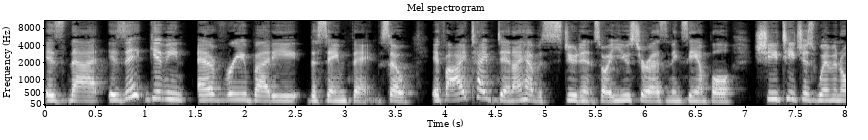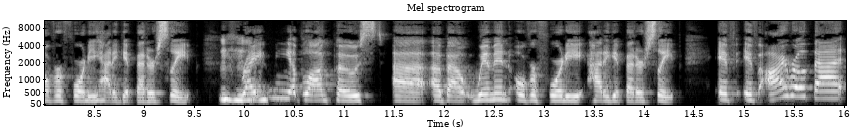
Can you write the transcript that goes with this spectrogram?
is that, is it giving everybody the same thing? So if I typed in, I have a student, so I used her as an example. She teaches women over 40 how to get better sleep. Mhm. Write me a blog post uh, about women over 40 how to get better sleep. If if I wrote that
